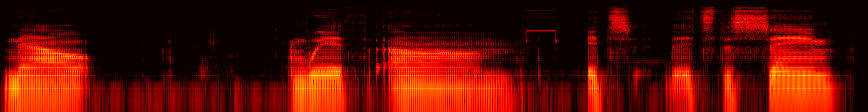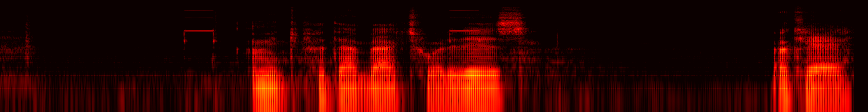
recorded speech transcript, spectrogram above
Now, with um, it's it's the same. Let me put that back to what it is. Okay,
